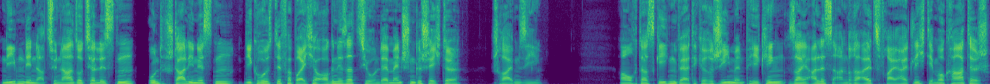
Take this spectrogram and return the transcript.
neben den Nationalsozialisten und Stalinisten die größte Verbrecherorganisation der Menschengeschichte schreiben sie. Auch das gegenwärtige Regime in Peking sei alles andere als freiheitlich demokratisch,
